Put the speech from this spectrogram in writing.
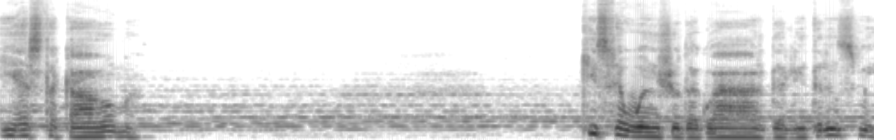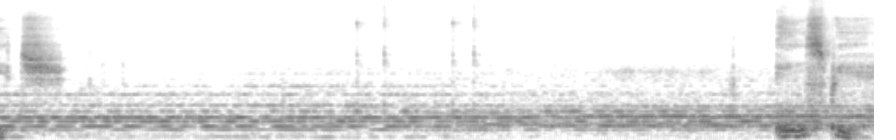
e esta calma, que seu anjo da guarda lhe transmite. Inspire.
